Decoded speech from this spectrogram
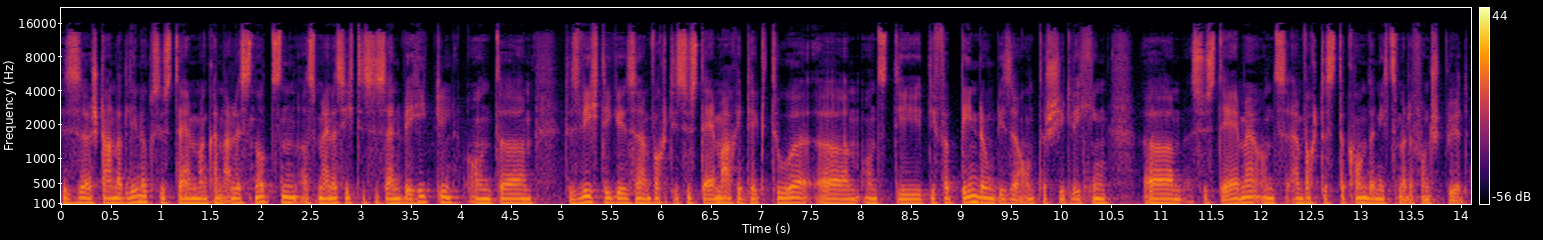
es ist ein Standard-Linux-System, man kann alles nutzen. Aus meiner Sicht ist es ein Vehikel und ähm, das Wichtige ist einfach die Systemarchitektur ähm, und die, die Verbindung dieser unterschiedlichen Systeme und einfach, dass der Kunde nichts mehr davon spürt.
